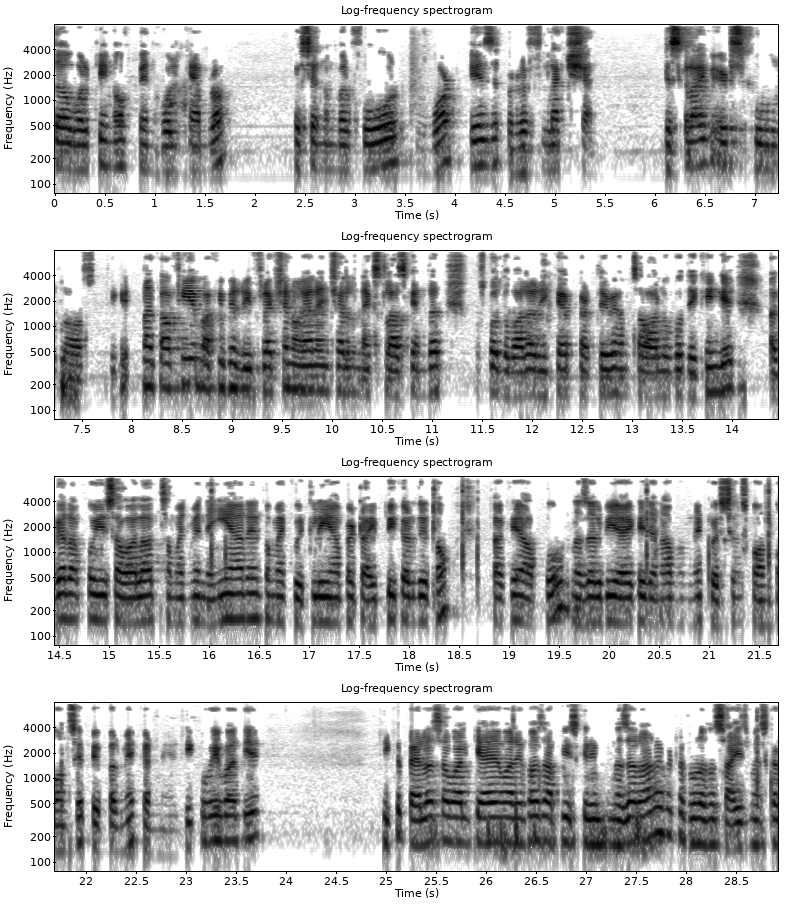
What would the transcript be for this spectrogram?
the working of pinhole camera Question number four, what is reflection? Describe its two laws ठीक है? इतना काफ़ी है बाकी फिर रिफ्लेक्शन वगैरह इंशाल्लाह नेक्स्ट क्लास के अंदर उसको दोबारा रिकैप करते हुए हम सवालों को देखेंगे। अगर आपको ये सवाल समझ में नहीं आ रहे हैं तो मैं क्विकली यहाँ पे टाइप भी कर देता हूँ ताकि आपको नज़र भी आए कि जनाब हमने क्वेश्चन कौन कौन से पेपर में करने हैं। ठीक हो गई बात ये। ठीक है पहला सवाल क्या है हमारे पास? आपकी स्क्रीन नज़र आ रहा है बेटा? थोड़ा सा साइज़ में इसका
